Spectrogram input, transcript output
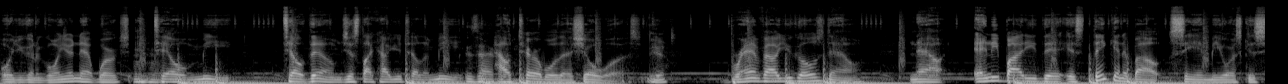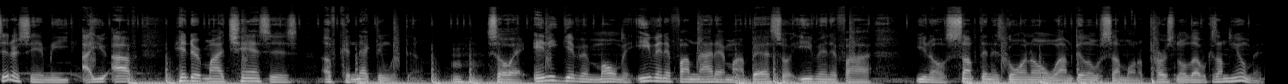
or you're gonna go on your networks and tell me, tell them, just like how you're telling me Exactly. how terrible that show was yeah, brand value goes down. Now, anybody that is thinking about seeing me or is considering seeing me, I, you, I've hindered my chances of connecting with them. Mm-hmm. So at any given moment, even if I'm not at my best, or even if I, you know, something is going on where I'm dealing with something on a personal level, because I'm human.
